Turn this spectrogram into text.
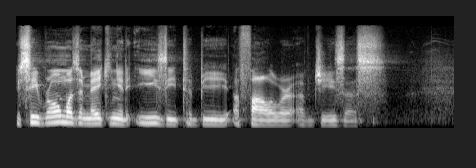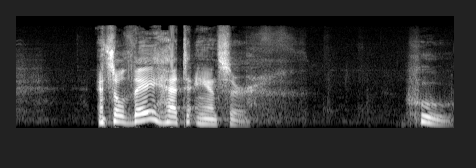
You see, Rome wasn't making it easy to be a follower of Jesus. And so they had to answer Who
